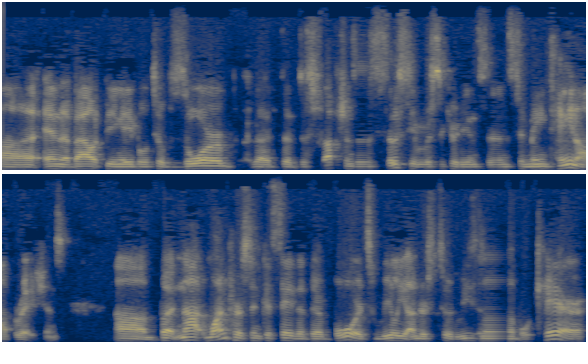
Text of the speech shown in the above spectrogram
Uh, and about being able to absorb the, the, disruptions associated with security incidents to maintain operations. Um, but not one person could say that their boards really understood reasonable care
